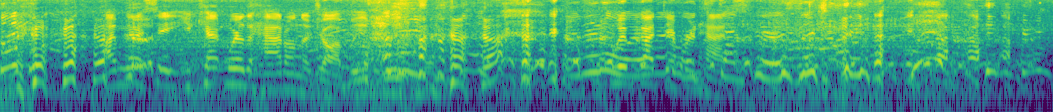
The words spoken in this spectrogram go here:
I'm going to say you can't wear the hat on the job. We, we, we've got different hats.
